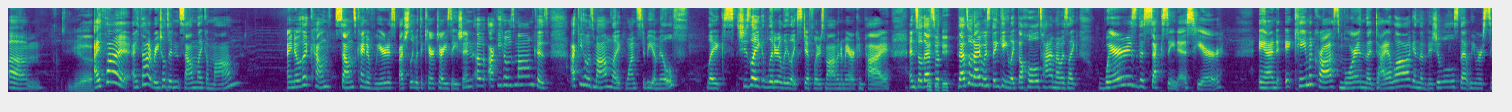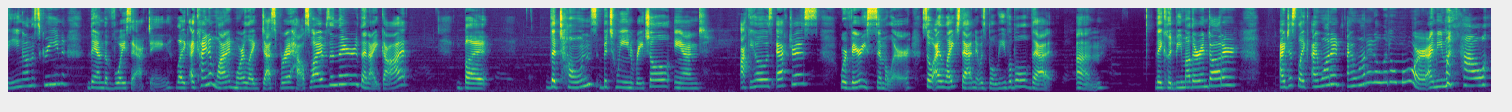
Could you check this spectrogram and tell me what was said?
Um, yeah, I thought I thought Rachel didn't sound like a mom. I know that count, sounds kind of weird, especially with the characterization of Akiho's mom, because Akiho's mom like wants to be a milf. Like she's like literally like Stifler's mom in American Pie, and so that's what that's what I was thinking. Like the whole time, I was like, "Where is the sexiness here?" And it came across more in the dialogue and the visuals that we were seeing on the screen than the voice acting. Like, I kind of wanted more like desperate housewives in there than I got. But the tones between Rachel and Akiho's actress were very similar. So I liked that and it was believable that um they could be mother and daughter. I just like I wanted I wanted a little more. I mean with how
